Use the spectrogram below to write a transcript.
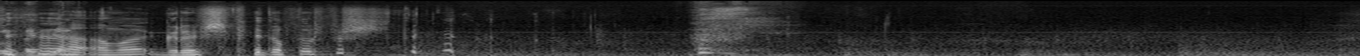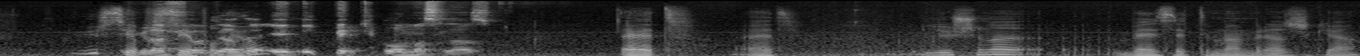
ama Graf şüphe de olurmuş. Üst yapısı biraz yapılıyor. da e- ekmek gibi olması lazım. Evet, evet. Lucian'a benzettim ben birazcık ya.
